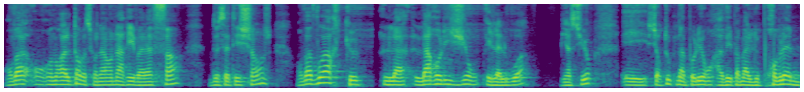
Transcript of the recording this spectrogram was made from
on va, on aura le temps parce qu'on on arrive à la fin de cet échange. On va voir que la, la religion et la loi, bien sûr, et surtout que Napoléon avait pas mal de problèmes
